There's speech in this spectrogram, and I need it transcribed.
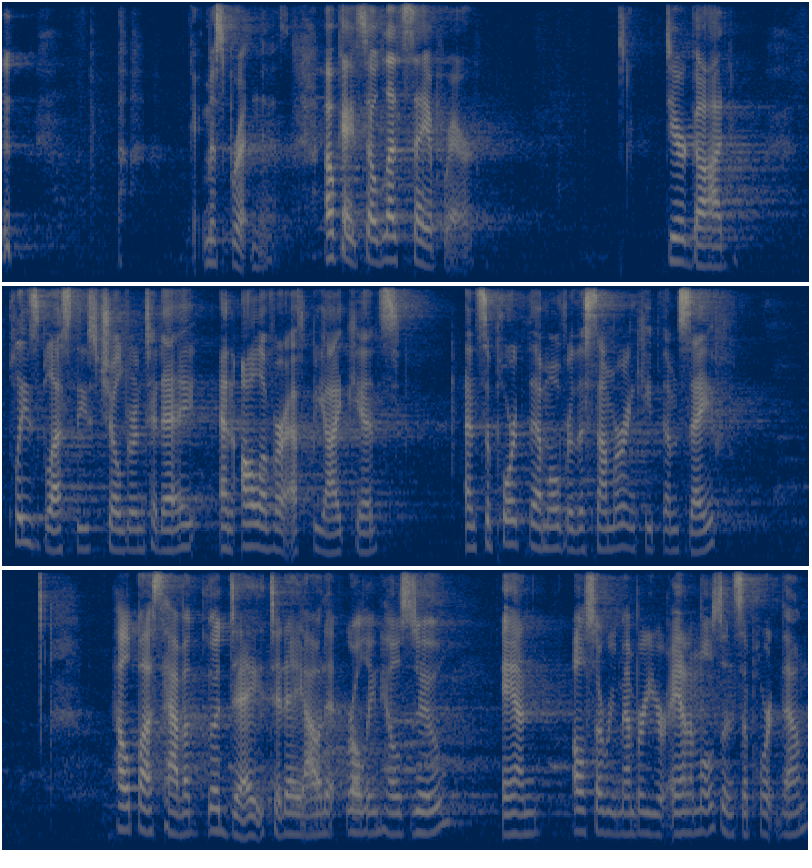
okay, Miss Britton is. Okay, so let's say a prayer. Dear God, please bless these children today and all of our FBI kids and support them over the summer and keep them safe. Help us have a good day today out at Rolling Hills Zoo and also remember your animals and support them.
